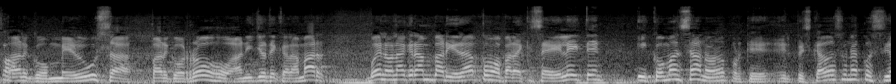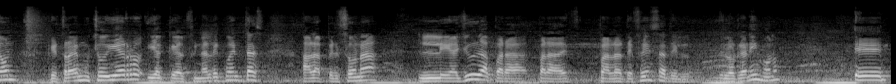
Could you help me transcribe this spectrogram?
Pargo, medusa, pargo rojo, anillos de calamar. Bueno, una gran variedad como para que se deleiten y coman sano, ¿no? Porque el pescado es una cuestión que trae mucho hierro y que al final de cuentas a la persona le ayuda para, para, para las defensas del, organismo, ¿no? Eh,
